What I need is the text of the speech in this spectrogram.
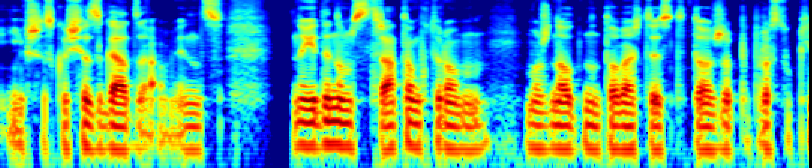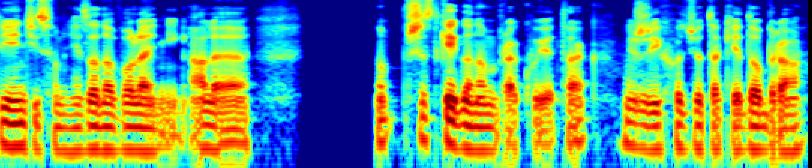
i wszystko się zgadza, więc no jedyną stratą, którą można odnotować, to jest to, że po prostu klienci są niezadowoleni, ale no wszystkiego nam brakuje, tak? Jeżeli chodzi o takie dobra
